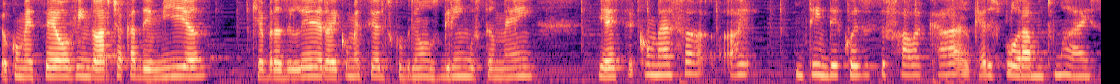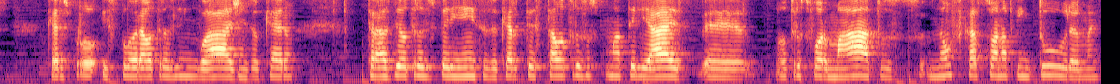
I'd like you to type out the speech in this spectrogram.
Eu comecei ouvindo Arte Academia, que é brasileiro, aí comecei a descobrir uns gringos também. E aí você começa a entender coisas você fala, cara, eu quero explorar muito mais. Quero explorar outras linguagens, eu quero trazer outras experiências, eu quero testar outros materiais, é, outros formatos, não ficar só na pintura, mas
